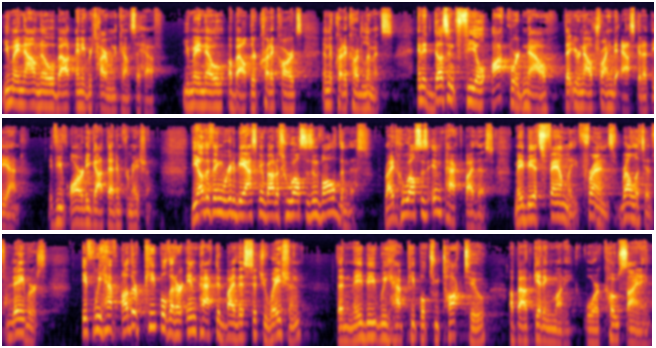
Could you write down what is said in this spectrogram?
you may now know about any retirement accounts they have. You may know about their credit cards and the credit card limits. And it doesn't feel awkward now that you're now trying to ask it at the end, if you've already got that information. The other thing we're going to be asking about is who else is involved in this, right? Who else is impacted by this? Maybe it's family, friends, relatives, neighbors. If we have other people that are impacted by this situation, then maybe we have people to talk to about getting money or co-signing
